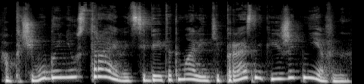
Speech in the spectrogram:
А почему бы и не устраивать себе этот маленький праздник ежедневно?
